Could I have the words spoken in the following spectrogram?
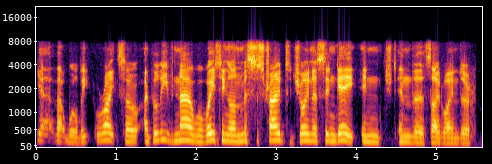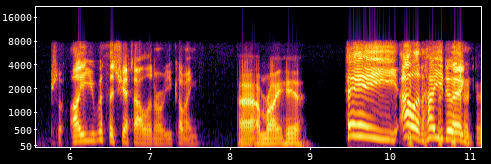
Yeah, that will be right. So I believe now we're waiting on Mr. Stroud to join us in gate in in the Sidewinder. So are you with us yet, Allen, or are you coming? Uh, I'm right here. Hey, Allen, how you doing?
